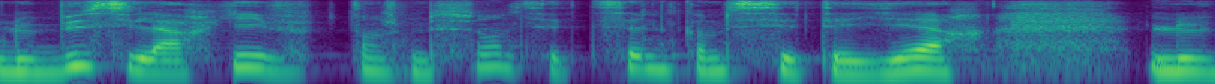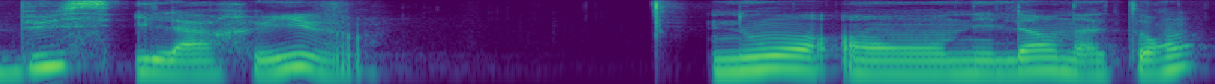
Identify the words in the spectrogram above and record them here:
le bus il arrive. Putain, je me souviens de cette scène comme si c'était hier. Le bus il arrive. Nous, on est là, on attend.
